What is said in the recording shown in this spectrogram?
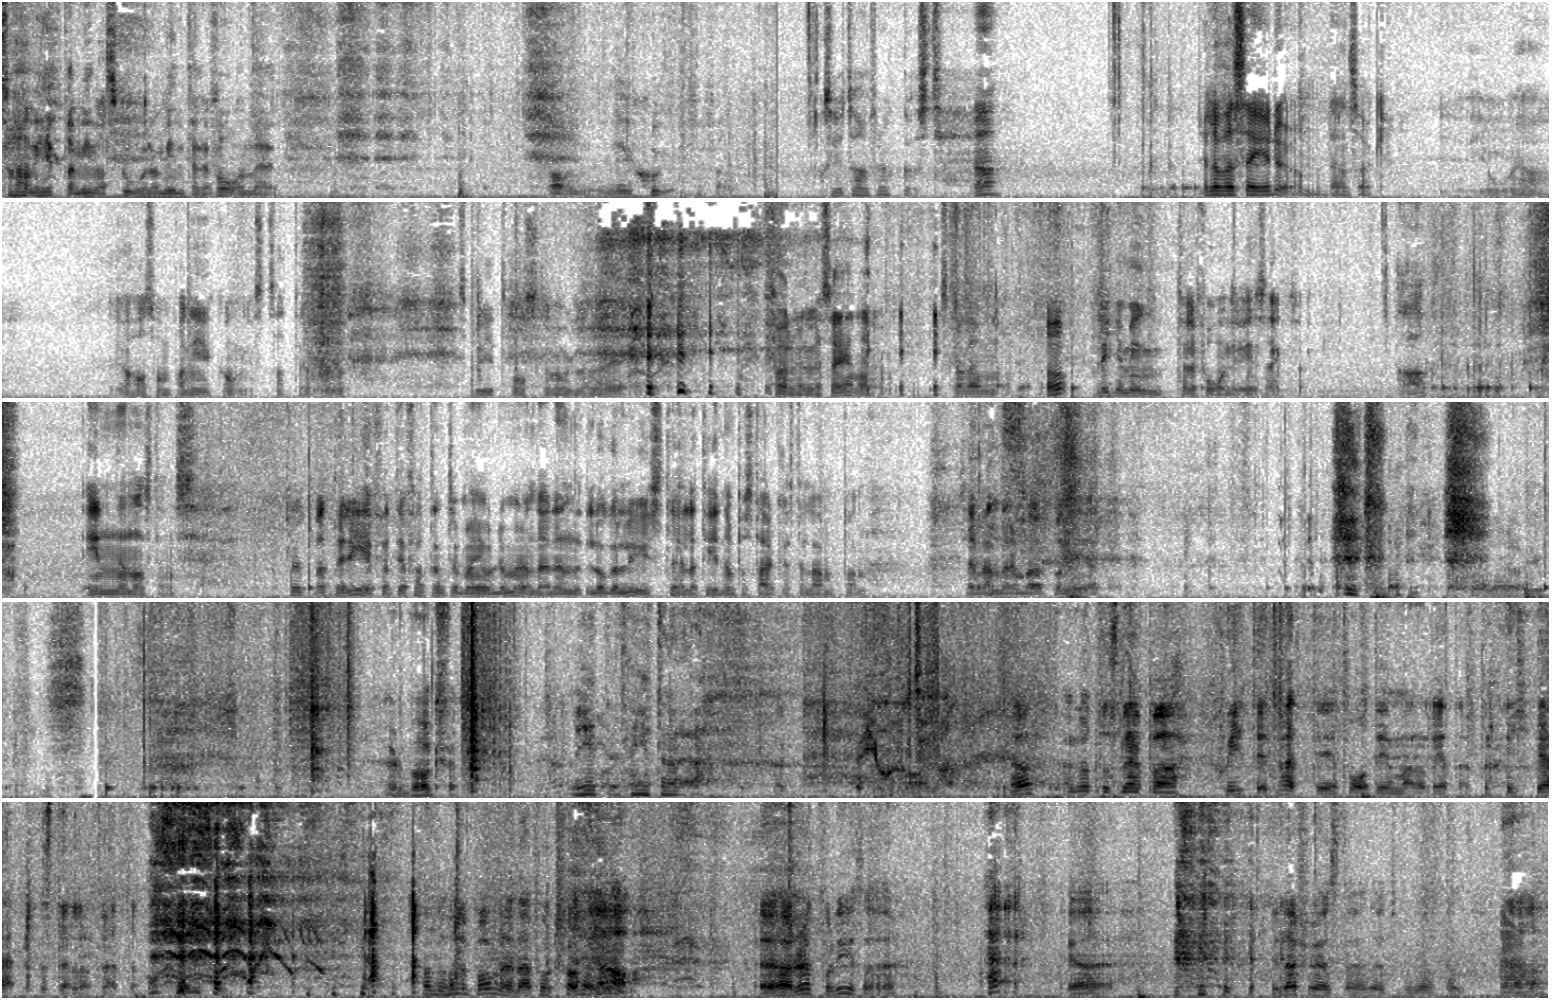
Så han hittade mina skor och min telefon där. Ja, det är sjukt för fan. Ska vi ta en frukost? ja. Eller vad säger du om den saken? Jo, jag, jag har sån panikångest så att jag får sprit måste nog leverera. Förr eller senare. Jag ska lämna. Ja. Ligger min telefon i din säng så. Ja. Inne någonstans. Slut batteri för att jag fattar inte hur man gjorde med den där. Den låg och lyste hela tiden på starkaste lampan. Så jag vände den bara upp och ner. Är du bakfull? Lite, lite ja. Ja, jag har gått och släpat skit i tvätt i två timmar och letat efter en jävla ställe att tvätta. Fan, du håller på med det där fortfarande? Ja, Eh, Hörde du att polisen är? här. Ja, ja. Det är därför jag städar ute på gatan. Jaha.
